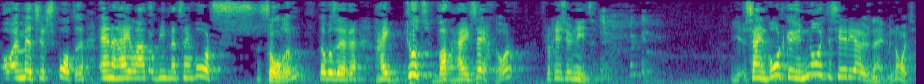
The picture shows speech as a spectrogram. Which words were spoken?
oh, en met zich spotten. En hij laat ook niet met zijn woord sollen. Dat wil zeggen, hij doet wat hij zegt hoor. Vergis u niet. Zijn woord kun je nooit te serieus nemen, nooit.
